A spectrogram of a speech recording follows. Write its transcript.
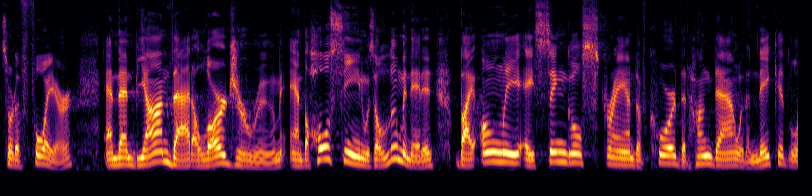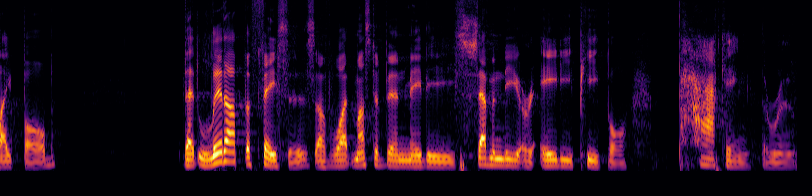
sort of foyer, and then beyond that, a larger room, and the whole scene was illuminated by only a single strand of cord that hung down with a naked light bulb that lit up the faces of what must have been maybe 70 or 80 people packing the room.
